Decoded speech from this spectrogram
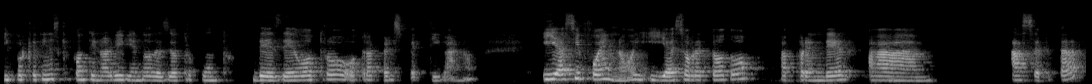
y porque tienes que continuar viviendo desde otro punto, desde otro, otra perspectiva, ¿no? Y así fue, ¿no? Y, y sobre todo aprender a aceptar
